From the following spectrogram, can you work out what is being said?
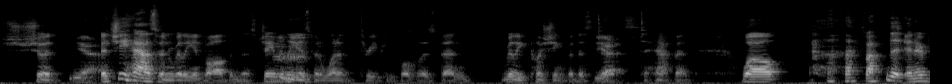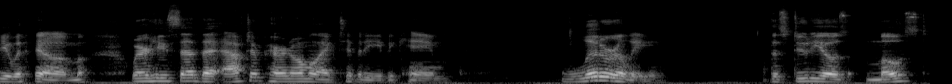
should. Yeah. And she has been really involved in this. Jamie Lee Mhm. has been one of the three people who has been really pushing for this to, Yes. to happen. Well, I found an interview with him where he said that after Paranormal Activity became literally the studio's most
